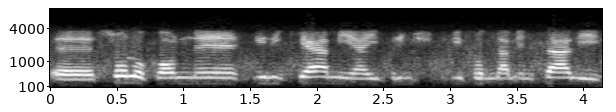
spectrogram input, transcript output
eh, solo con eh, i richiami ai principi fondamentali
